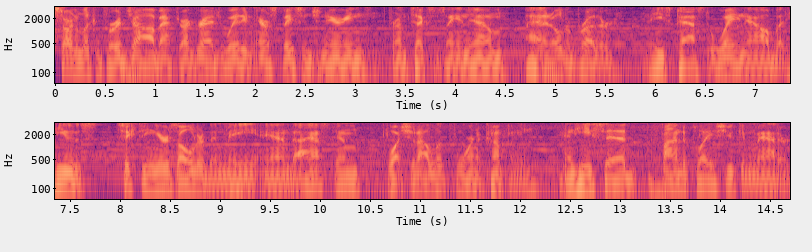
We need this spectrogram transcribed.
started looking for a job after I graduated in aerospace engineering from Texas A&M. I had an older brother. He's passed away now, but he was 16 years older than me, and I asked him, what should I look for in a company? And he said, find a place you can matter.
